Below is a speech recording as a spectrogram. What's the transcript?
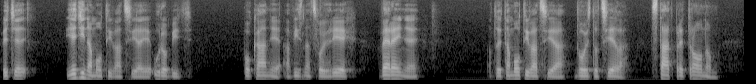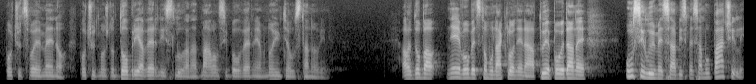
Viete, jediná motivácia je urobiť pokánie a vyznať svoj hriech verejne. A to je tá motivácia dôjsť do cieľa stáť pred trónom, počuť svoje meno, počuť možno dobrý a verný sluha, nad málom si bol verný a mnohým ťa ustanovím. Ale doba nie je vôbec tomu naklonená. Tu je povedané, usilujme sa, aby sme sa mu páčili.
